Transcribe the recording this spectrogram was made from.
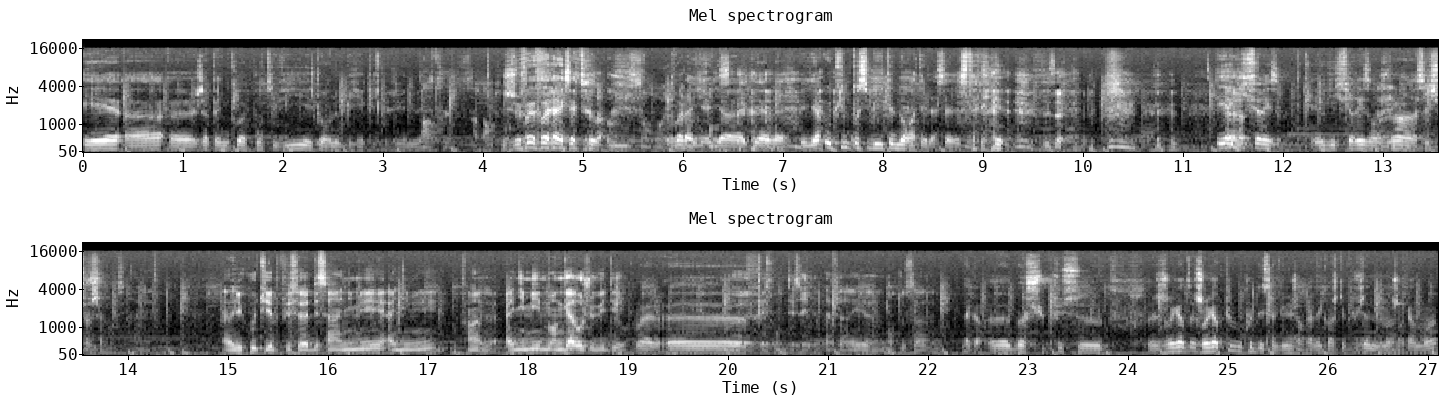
et à euh, Japenco à Pontivy, et je dois en oublier quelques-unes. Je, voilà, exactement. Voilà, il n'y a, aucune possibilité de me rater là cette année. et à Geek Ferries. Et au Geek Ferries en juin, c'est sur Char aussi. Euh, du coup, tu es plus dessin animé, animé, enfin animé, manga ou jeux vidéo. Ouais. Euh... quelles sont tes séries préférées dans tout ça D'accord. bah, je suis plus je regarde, je regarde plus beaucoup de dessins animés, j'en regardais quand j'étais plus jeune, maintenant je regarde moins.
